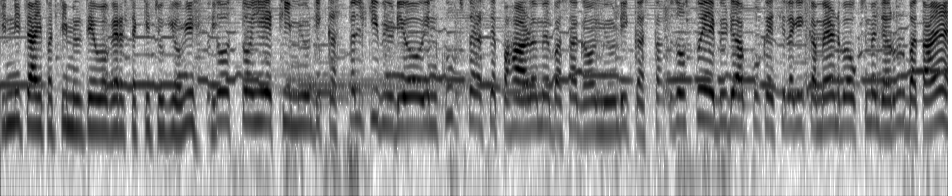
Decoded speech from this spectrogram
चिन्नी चाय पत्ती मिलती है वगैरह चक्की चुकी होगी। तो दोस्तों, ये थी म्यूडी कस्तल की वीडियो। इन खूबसूरत से पहाड़ों में बसा गाँव म्यूडी कस्तल। तो दोस्तों, ये वीडियो आपको कैसी लगी कमेंट बॉक्स में ज़रूर बताएँ।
